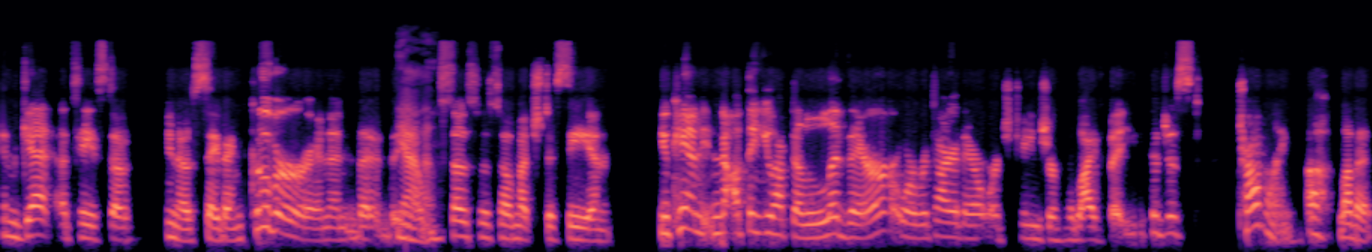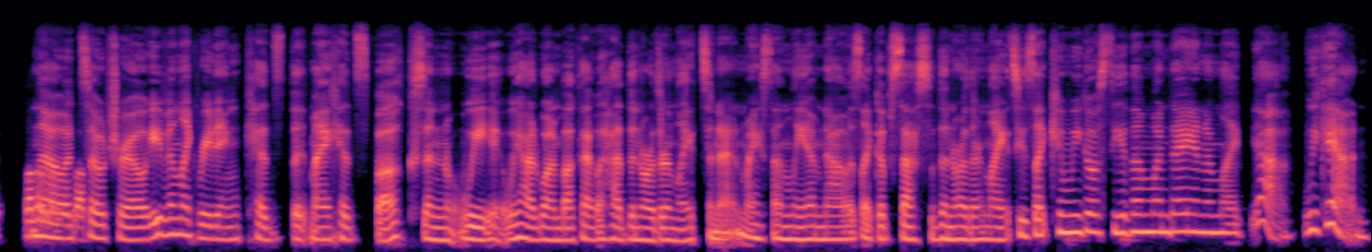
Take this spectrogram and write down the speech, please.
can get a taste of, you know, say Vancouver and, and the, the yeah. you know, so, so, so much to see. And you can, not that you have to live there or retire there or change your whole life, but you could just traveling. Oh, love it. Love no, it, it's so true. Even like reading kids that my kids' books, and we we had one book that had the Northern Lights in it. And my son Liam now is like obsessed with the Northern Lights. He's like, "Can we go see them one day?" And I'm like, "Yeah, we can.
